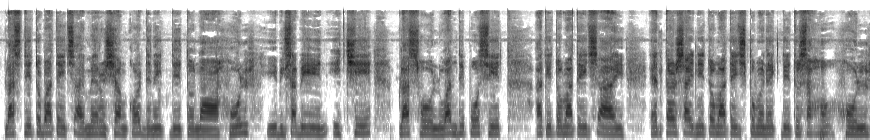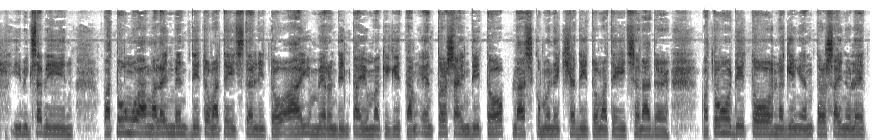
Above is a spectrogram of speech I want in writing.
Plus dito matage ay meron siyang coordinate dito na hole. Ibig sabihin itchy plus hole 1 deposit. At ito matage ay enter side nito matage connect dito sa hole. Ibig sabihin patungo ang alignment dito matage dahil ito ay meron din tayong makikitang enter sign dito plus connect siya dito matage another. Patungo dito naging enter sign ulit.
